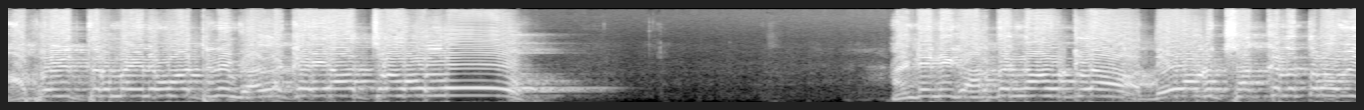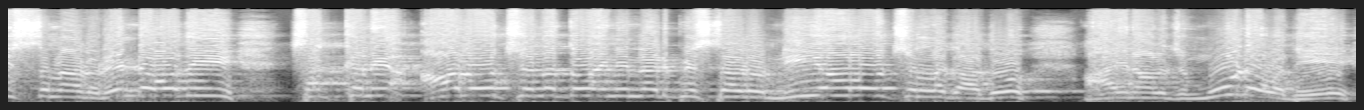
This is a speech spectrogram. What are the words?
అపవిత్రమైన వాటిని వెళ్ళకయ్యా త్రోవల్లో అంటే నీకు అర్థం కావట్లా? దేవుడు చక్కని త్రవిస్తున్నాడు. రెండవది చక్కని ఆలోచనతో ఆయన నడిపిస్తాడు. నీ ఆలోచనలు కాదు ఆయన ఆలోచన. మూడవది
